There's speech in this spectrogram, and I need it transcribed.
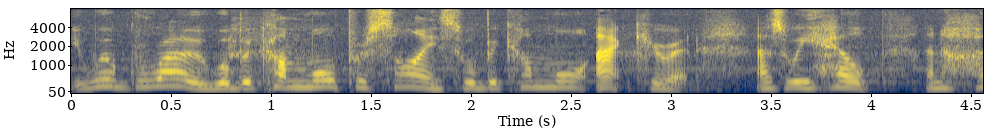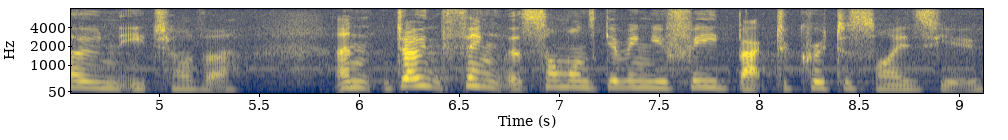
we'll grow, we'll become more precise, we'll become more accurate as we help and hone each other. And don't think that someone's giving you feedback to criticize you.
